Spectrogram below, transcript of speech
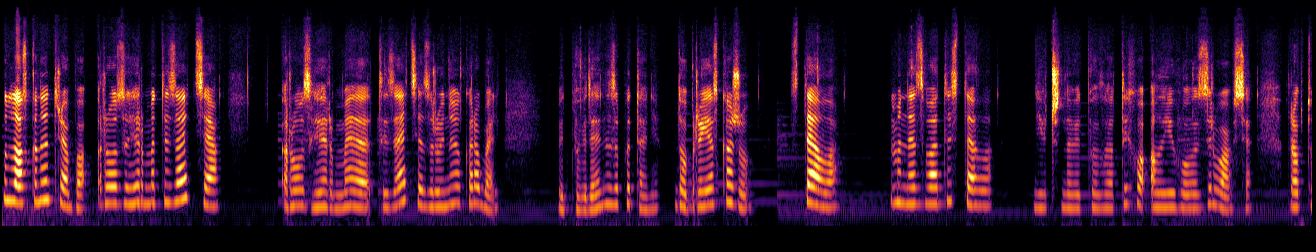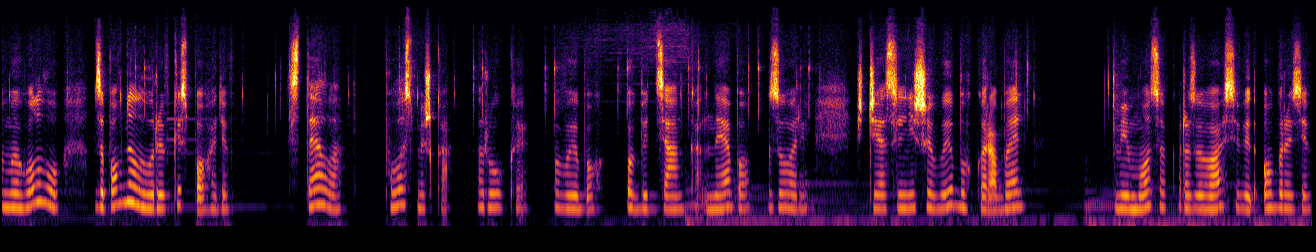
Будь ласка, не треба. Розгерметизація. Розгерметизація зруйнує корабель. Відповідай на запитання. Добре, я скажу. Стелла. Мене звати Стелла. Дівчина відповіла тихо, але її голос зірвався. Раптом мою голову заповнили уривки спогадів. Стелла, посмішка, руки, вибух, обіцянка, небо, зорі, ще сильніший вибух, корабель. Мій мозок розвивався від образів,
